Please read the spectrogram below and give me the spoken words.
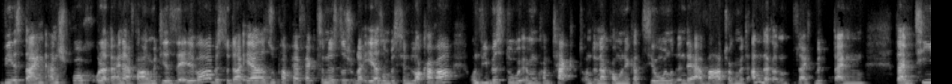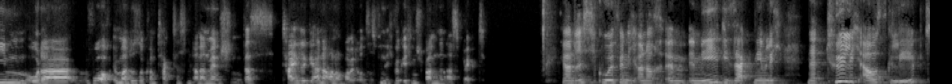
Wie ist dein Anspruch oder deine Erfahrung mit dir selber? Bist du da eher super perfektionistisch oder eher so ein bisschen lockerer? Und wie bist du im Kontakt und in der Kommunikation und in der Erwartung mit anderen? Vielleicht mit deinem, deinem Team oder wo auch immer du so Kontakt hast mit anderen Menschen. Das teile gerne auch nochmal mit uns. Das finde ich wirklich einen spannenden Aspekt. Ja, und richtig cool finde ich auch noch ähm, Eme, die sagt nämlich, natürlich ausgelebt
